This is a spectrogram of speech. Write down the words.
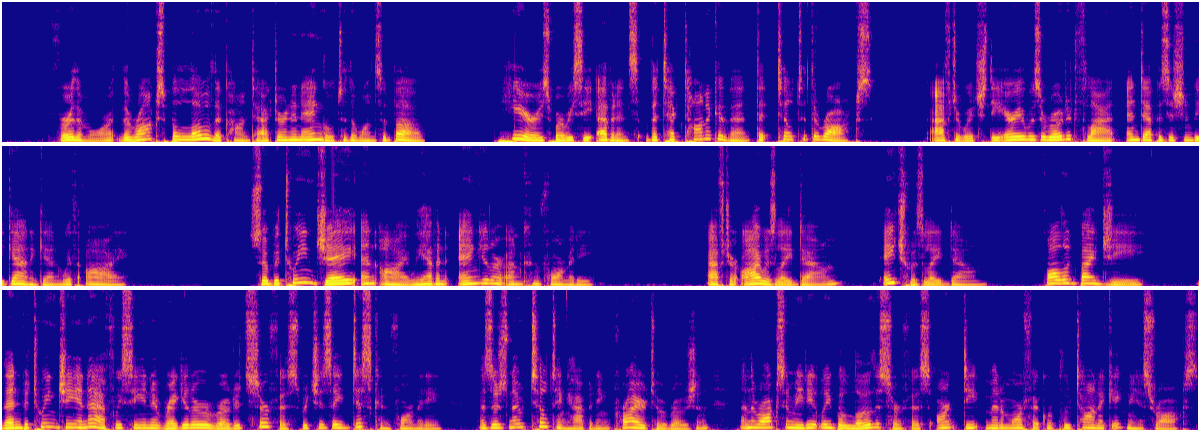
Furthermore, the rocks below the contact are in an angle to the ones above. Here is where we see evidence of a tectonic event that tilted the rocks, after which the area was eroded flat and deposition began again with I. So between J and I we have an angular unconformity. After I was laid down, H was laid down, followed by G. Then between G and F we see an irregular eroded surface, which is a disconformity, as there's no tilting happening prior to erosion, and the rocks immediately below the surface aren't deep metamorphic or plutonic igneous rocks.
